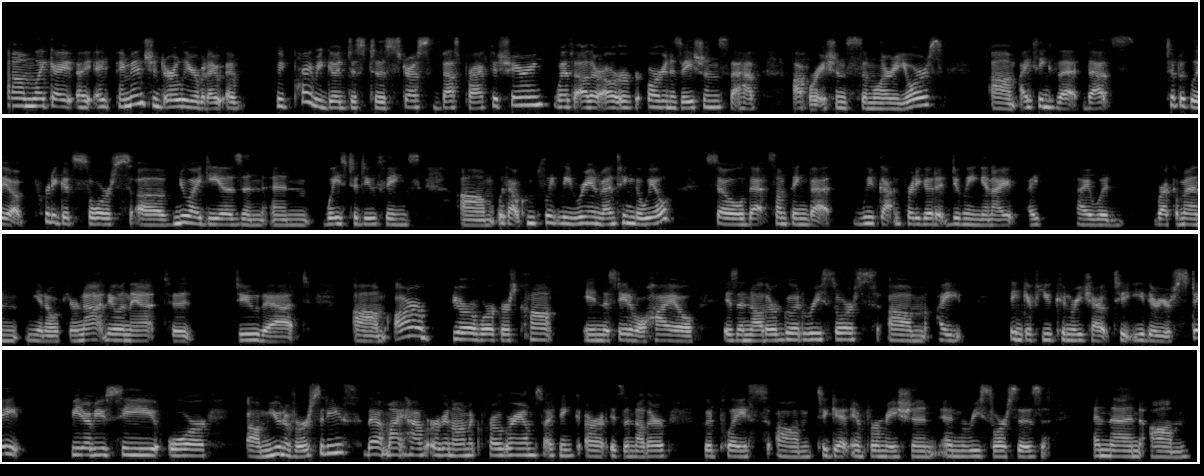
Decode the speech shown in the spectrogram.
um, like I, I, I, mentioned earlier, but I, I we'd probably be good just to stress best practice sharing with other organizations that have operations similar to yours. Um, I think that that's typically a pretty good source of new ideas and, and ways to do things um, without completely reinventing the wheel. So that's something that we've gotten pretty good at doing. And I, I, I would recommend, you know, if you're not doing that, to do that. Um, our Bureau of Workers Comp in the state of Ohio is another good resource. Um, I think if you can reach out to either your state BWC or um, universities that might have ergonomic programs, I think are, is another good place um, to get information and resources. And then um,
